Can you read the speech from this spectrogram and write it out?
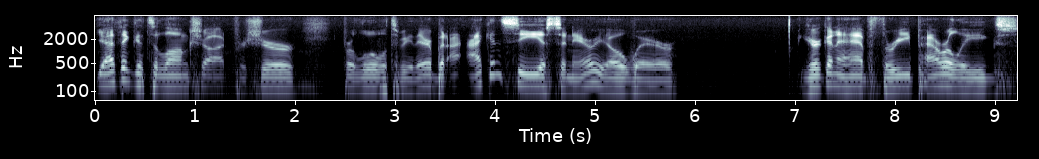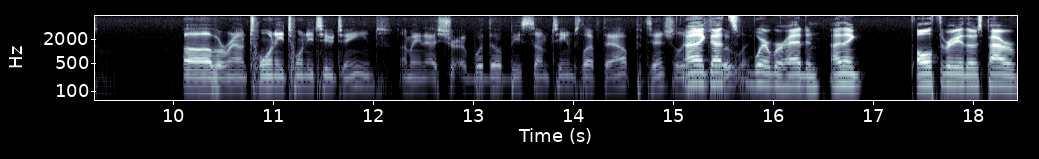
Yeah, I think it's a long shot for sure for Louisville to be there, but I, I can see a scenario where you're going to have three power leagues of around 20, 22 teams. I mean, uh, sure, would there be some teams left out potentially? I think that's where we're heading. I think all three of those power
